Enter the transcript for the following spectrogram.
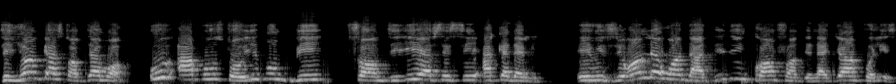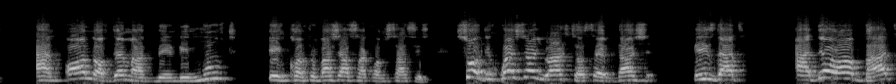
the youngest of them all, who happens to even be from the EFCC academy. He is the only one that didn't come from the Nigerian police, and all of them have been removed in controversial circumstances. So the question you ask yourself, Danshe, is that are they all bad?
